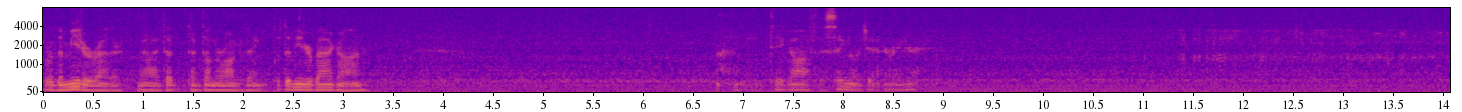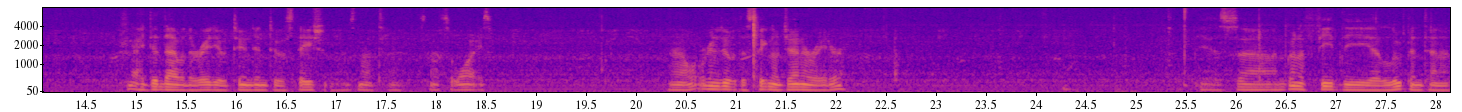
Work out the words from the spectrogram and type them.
Or the meter rather. No, I've done the wrong thing. Put the meter back on. Take off the signal generator. I did that with the radio tuned into a station. It's not, uh, it's not so wise. Now what we're going to do with the signal generator is uh, I'm going to feed the uh, loop antenna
